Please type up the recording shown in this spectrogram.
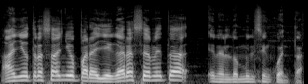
año tras año para llegar a esa meta en el 2050.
